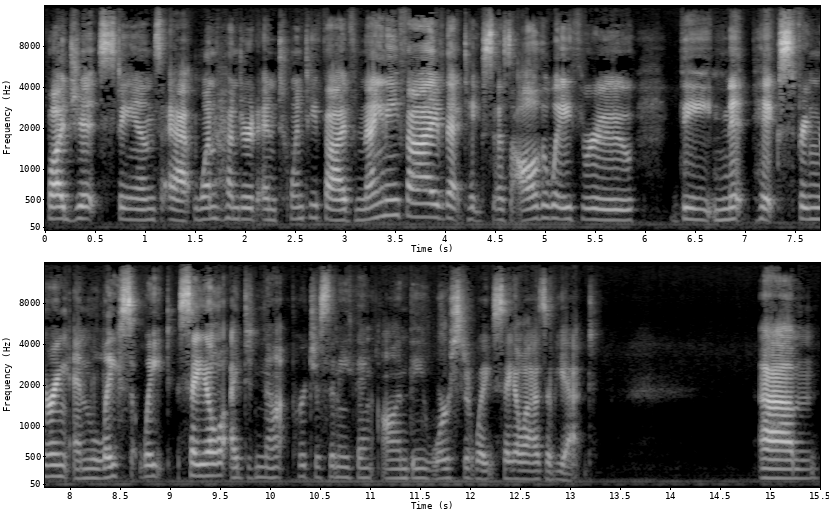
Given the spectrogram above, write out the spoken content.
budget stands at $125.95. That takes us all the way through the Knit Picks fingering and lace weight sale. I did not purchase anything on the worsted weight sale as of yet. Um,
